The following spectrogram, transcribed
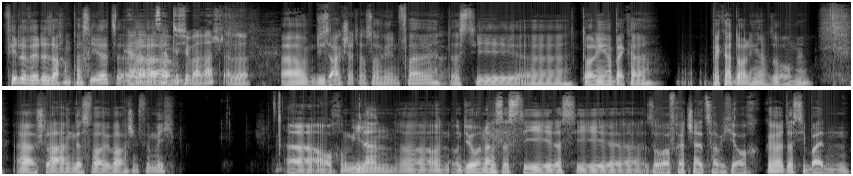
viele wilde Sachen passiert. Ja, was ähm, hat dich überrascht? Also, ähm, die Sargstadt ist auf jeden Fall, dass die äh, Dollinger Becker, Becker Dollinger, so rum, ja, äh, schlagen. Das war überraschend für mich. Äh, auch Milan äh, und, und Jonas, dass die, dass die äh, Sova Fretschner, jetzt habe ich auch gehört, dass die beiden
